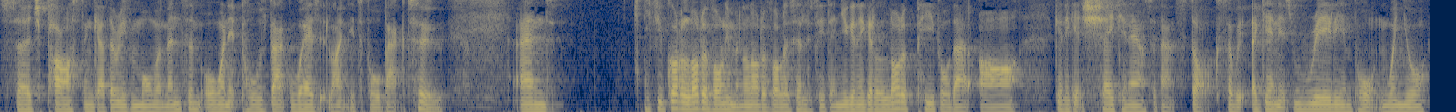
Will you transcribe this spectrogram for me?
surge past and gather even more momentum, or when it pulls back, where's it likely to pull back to? And if you've got a lot of volume and a lot of volatility, then you're going to get a lot of people that are going to get shaken out of that stock. So, it, again, it's really important when you're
